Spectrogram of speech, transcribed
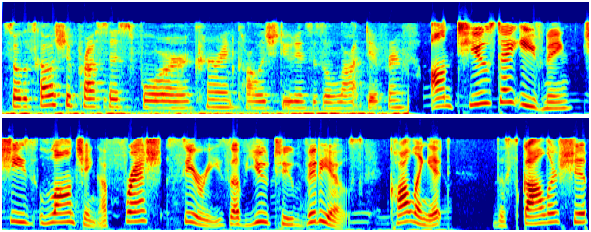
So the scholarship process for current college students is a lot different. On Tuesday evening, she's launching a fresh series of YouTube videos, calling it the Scholarship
